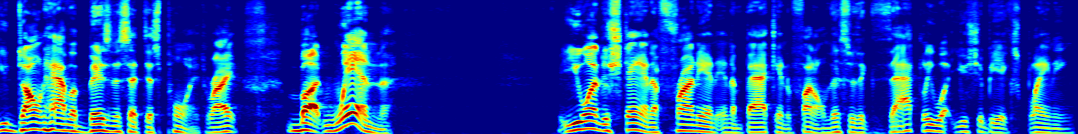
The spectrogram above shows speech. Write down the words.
you don't have a business at this point, right? But when you understand a front end and a back end funnel, this is exactly what you should be explaining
